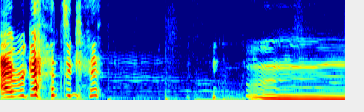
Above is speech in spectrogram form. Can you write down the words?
I forgot to get. Hmm.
